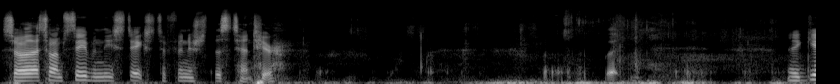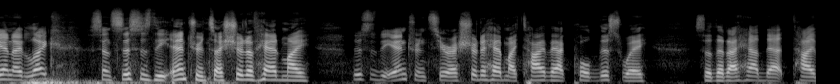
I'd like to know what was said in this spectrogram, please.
So that's why I'm saving these stakes to finish this tent here. But again, I'd like, since this is the entrance, I should have had my, this is the entrance here, I should have had my tie pulled this way so that I had that tie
